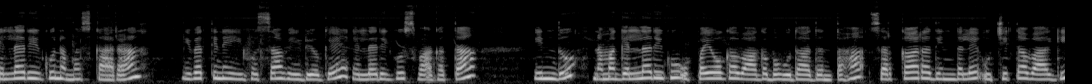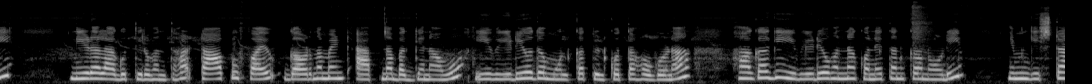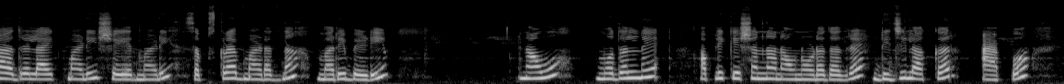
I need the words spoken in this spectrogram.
ಎಲ್ಲರಿಗೂ ನಮಸ್ಕಾರ. ಇವತ್ತಿನ ಈ ಹೊಸ ವಿಡಿಯೋಗೆ ಎಲ್ಲರಿಗೂ ಸ್ವಾಗತ. ಇಂದು ನಮಗೆಲ್ಲರಿಗೂ ಉಪಯೋಗವಾಗಬಹುದಾದಂತಹ ಸರ್ಕಾರದಿಂದಲೇ ಉಚಿತವಾಗಿ ನೀಡಲಾಗುತ್ತಿರುವಂತಹ ಟಾಪ್ ಫೈವ್ ಗೌರ್ನಮೆಂಟ್ ಆ್ಯಪ್ನ ಬಗ್ಗೆ ನಾವು ಈ ವಿಡಿಯೋದ ಮೂಲಕ ತಿಳ್ಕೊತಾ ಹೋಗೋಣ. ಹಾಗಾಗಿ ಈ ವಿಡಿಯೋವನ್ನು ಕೊನೆ ತನಕ ನೋಡಿ. ನಿಮ್ಗೆ ಇಷ್ಟ ಆದರೆ ಲೈಕ್ ಮಾಡಿ, ಶೇರ್ ಮಾಡಿ, ಸಬ್ಸ್ಕ್ರೈಬ್ ಮಾಡೋದನ್ನ ಮರಿಬೇಡಿ. ನಾವು ಮೊದಲನೇ ಅಪ್ಲಿಕೇಶನ್ನ ನಾವು ನೋಡೋದಾದರೆ ಡಿಜಿಲಾಕರ್ ಆ್ಯಪ್.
